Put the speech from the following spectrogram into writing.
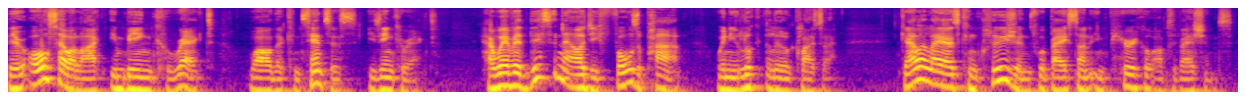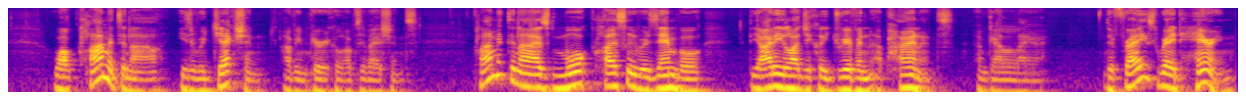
they're also alike in being correct while the consensus is incorrect. However, this analogy falls apart when you look a little closer. Galileo's conclusions were based on empirical observations, while climate denial is a rejection of empirical observations. Climate deniers more closely resemble the ideologically driven opponents of Galileo. The phrase red herring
